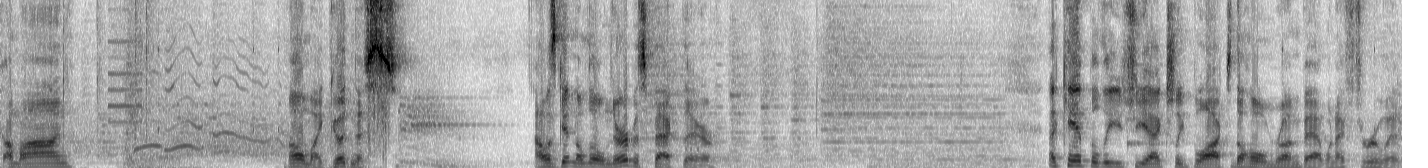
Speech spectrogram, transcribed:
Come on. Oh my goodness. I was getting a little nervous back there. I can't believe she actually blocked the home run bat when I threw it.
